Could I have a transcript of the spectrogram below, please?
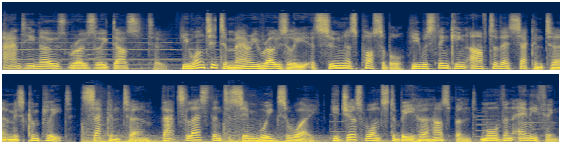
and he knows Rosalie does too. He wanted to marry Rosalie as soon as possible. He was thinking after their second term is complete. Second term, that's less than two sim weeks away. He just wants to be her husband more than anything,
